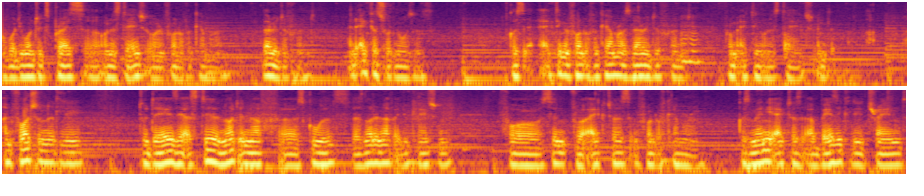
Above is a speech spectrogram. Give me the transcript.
of what you want to express uh, on a stage or in front of a camera. very different. And actors should know this. Because acting in front of a camera is very different Mhm. from acting on a stage. And unfortunately, today there are still not enough uh, schools, there's not enough education for, for actors in front of camera. Because many actors are basically trained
